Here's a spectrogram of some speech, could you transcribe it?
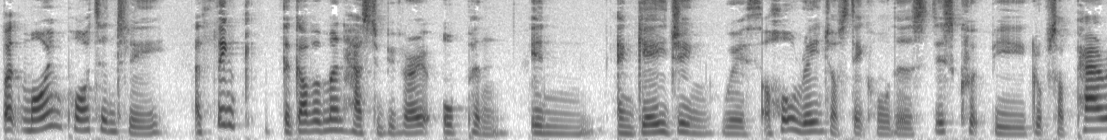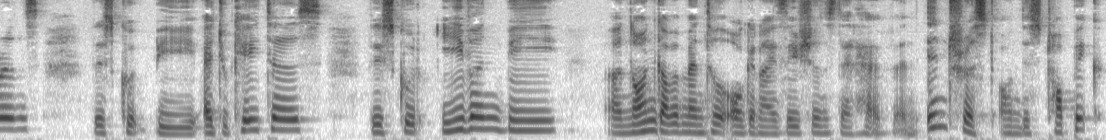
But more importantly, I think the government has to be very open in engaging with a whole range of stakeholders. This could be groups of parents, this could be educators, this could even be uh, non-governmental organizations that have an interest on this topic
